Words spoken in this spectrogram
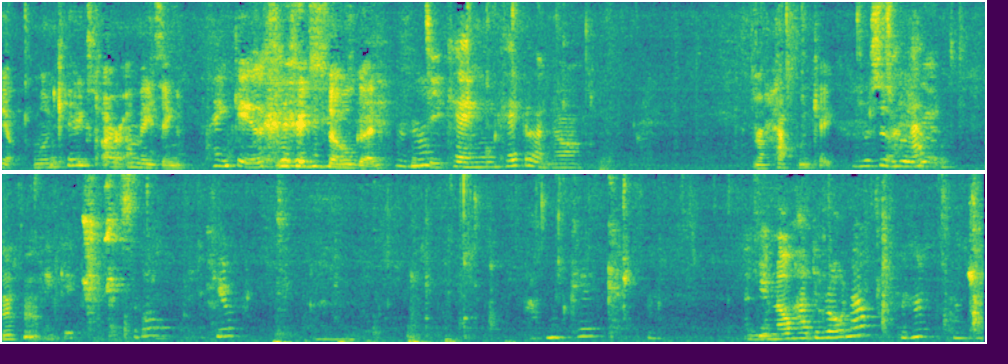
Yep, mooncakes are amazing. Thank you. so good. chị khen cake rất là ngon. Or half mooncake. This is really good. hmm Thank you. Flexible. Thank you. Cake. And you know how to roll now? Mhm. Okay.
